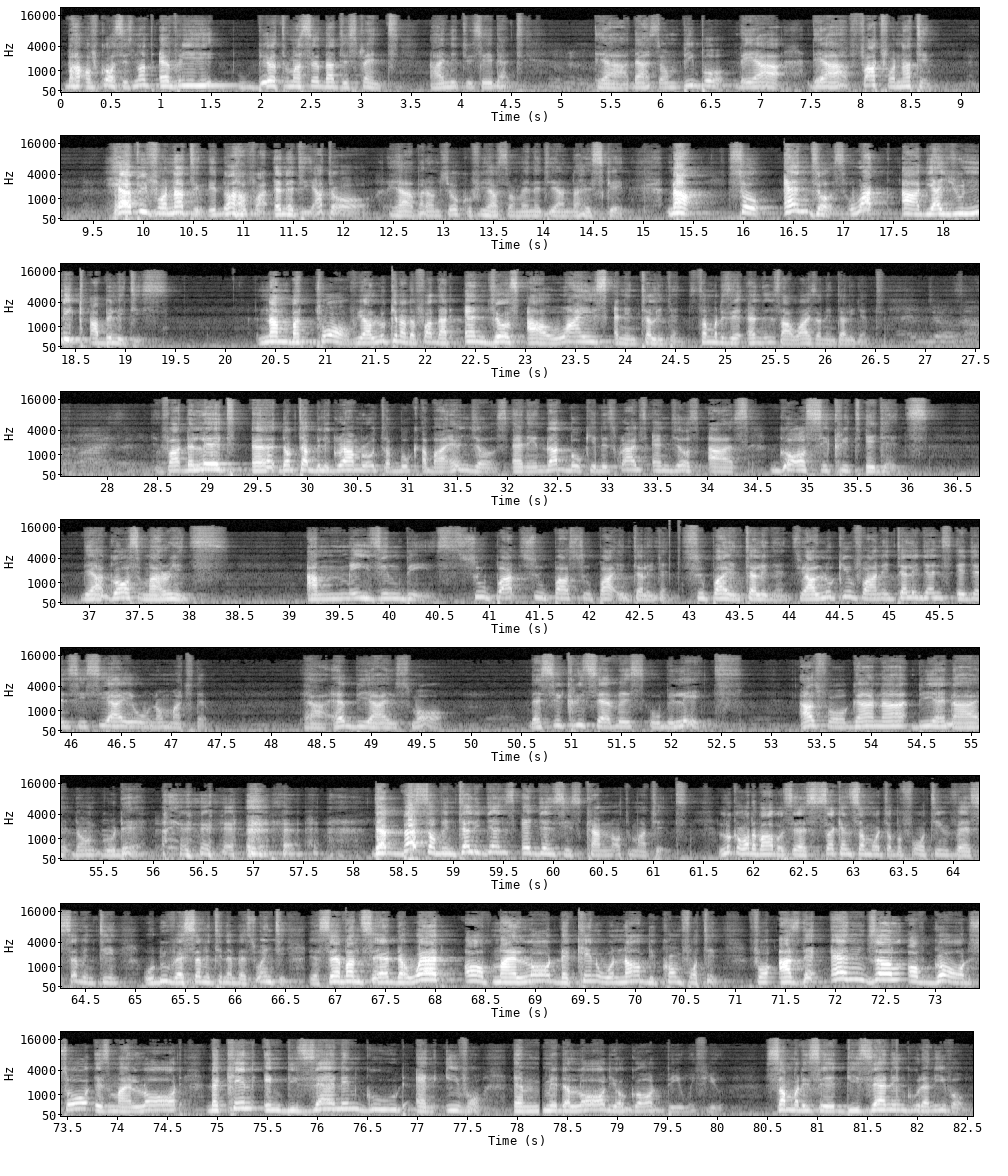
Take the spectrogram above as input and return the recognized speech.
But of course, it's not every built muscle that is strength. I need to say that. Yeah, there are some people, they are they are fat for nothing. Heavy for nothing. They don't have energy at all. Yeah, but I'm sure Kofi has some energy under his skin. Now, so angels, what are their unique abilities? Number 12, we are looking at the fact that angels are wise and intelligent. Somebody say angels are wise and intelligent. In fact, the late uh, Dr. Billy Graham wrote a book about angels, and in that book, he describes angels as God's secret agents. They are God's marines, amazing beings super, super, super intelligent. Super intelligent. You are looking for an intelligence agency, CIA will not match them. Yeah, FBI is small. The Secret Service will be late. As for Ghana, BNI, don't go there. the best of intelligence agencies cannot match it. Look at what the Bible says. Second Samuel chapter 14, verse 17. We'll do verse 17 and verse 20. The servant said, The word of my Lord the king will now be comforted. For as the angel of God, so is my Lord the king in discerning good and evil. And may the Lord your God be with you. Somebody say, discerning good and evil.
